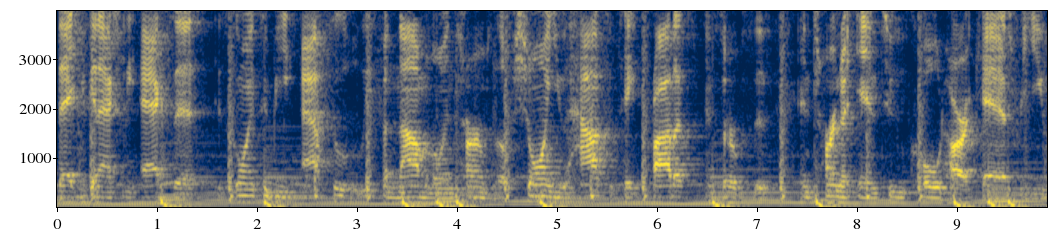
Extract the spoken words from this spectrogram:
that you can actually access. It's going to be absolutely phenomenal in terms of showing you how to take products and services and turn it into cold hard cash for you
